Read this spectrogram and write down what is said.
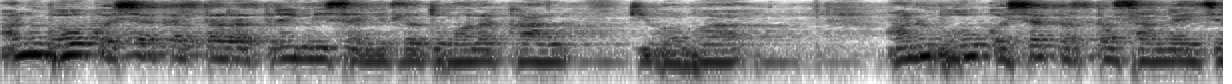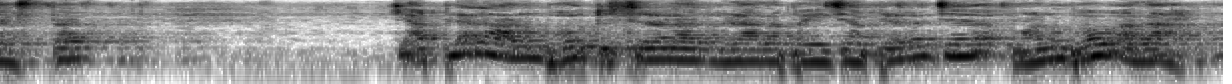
अनुभव कशा करता? रात्री मी सांगितलं तुम्हाला काल की बाबा अनुभव कशा करता सांगायचे असतात? की आपल्याला अनुभव दुसऱ्याला मिळाला पाहिजे. आपल्याला जे अनुभव आला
